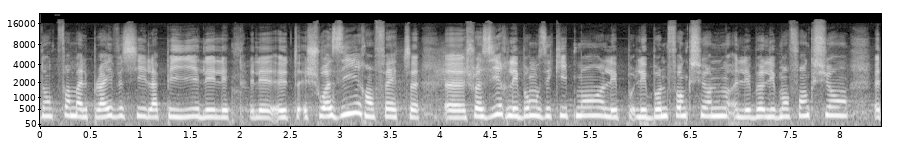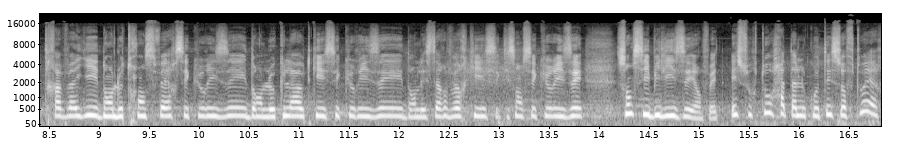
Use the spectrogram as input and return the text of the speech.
Donc, femme à privacy, l'API, les, choisir en fait, choisir les bons équipements, les, bonnes fonctions, les, fonctions, travailler dans le transfert sécurisé, dans le cloud qui est sécurisé, dans les serveurs qui, sont sécurisés, sensibiliser en fait, et surtout le côté software.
